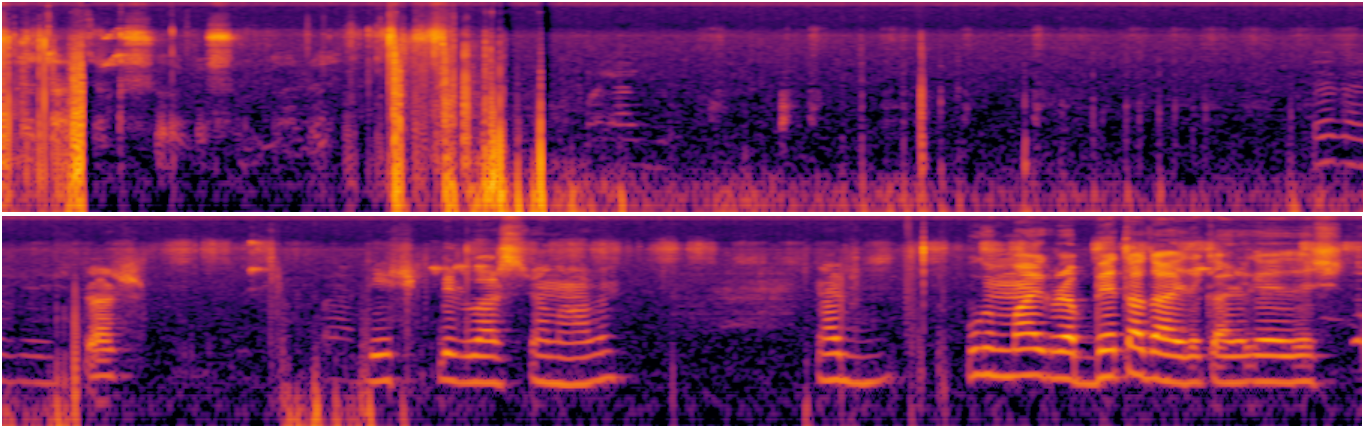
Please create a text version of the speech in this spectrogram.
Atarsak şöyle şunları. Bayağı iyi. Evet arkadaşlar. Bayağı değişik bir versiyon abi. Yani bugün Minecraft beta'daydık arkadaşlar.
